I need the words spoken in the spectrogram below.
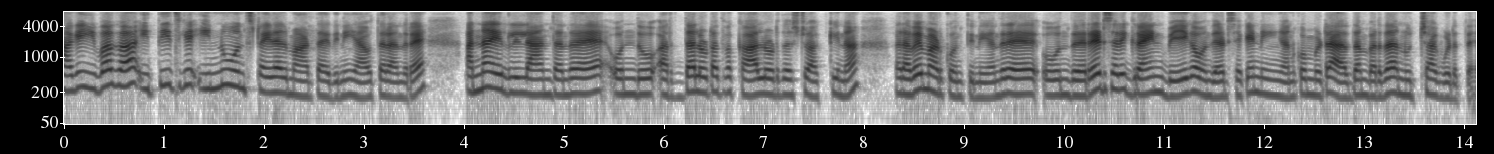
ಹಾಗೆ ಇವಾಗ ಇತ್ತೀಚೆಗೆ ಇನ್ನೂ ಒಂದು ಸ್ಟೈಲಲ್ಲಿ ಮಾಡ್ತಾ ಇದ್ದೀನಿ. ಯಾವ ಥರ ಅಂದರೆ ಅನ್ನ ಇರಲಿಲ್ಲ ಅಂತಂದರೆ ಒಂದು ಅರ್ಧ ಲೋಟ ಅಥವಾ ಕಾಲು ಲೋಟದಷ್ಟು ಅಕ್ಕಿನ ರವೆ ಮಾಡ್ಕೊತೀನಿ. ಅಂದರೆ ಒಂದು ಎರಡು ಸರಿ ಗ್ರೈಂಡ್ ಬೇಗ ಒಂದೆರಡು ಸೆಕೆಂಡ್ ಹಿಂಗೆ ಅನ್ಕೊಂಡ್ಬಿಟ್ರೆ ಅರ್ಧಂಬರ್ಧ ನುಚ್ಚಾಗ್ಬಿಡುತ್ತೆ.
